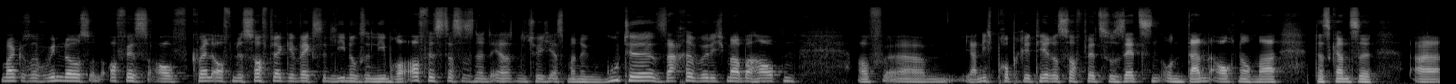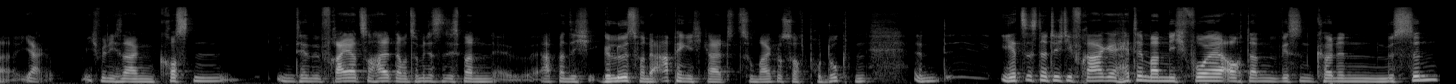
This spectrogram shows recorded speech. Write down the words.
Microsoft Windows und Office auf quelloffene Software gewechselt, Linux und LibreOffice. Das ist natürlich erstmal eine gute Sache, würde ich mal behaupten auf ähm, ja nicht proprietäre Software zu setzen und dann auch nochmal das Ganze, äh, ja, ich will nicht sagen, kosten freier zu halten, aber zumindest ist man, äh, hat man sich gelöst von der Abhängigkeit zu Microsoft-Produkten. Jetzt ist natürlich die Frage, hätte man nicht vorher auch dann wissen können müssen,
